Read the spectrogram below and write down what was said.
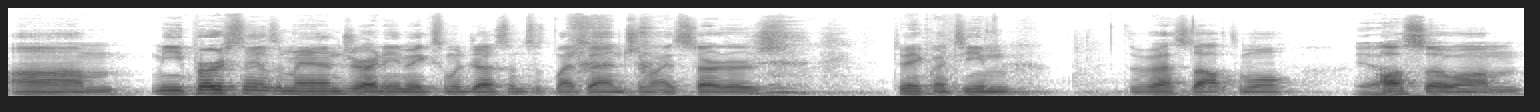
Um, me personally, as a manager, I need to make some adjustments with my bench and my starters to make my team the best optimal. Yeah. Also, um,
